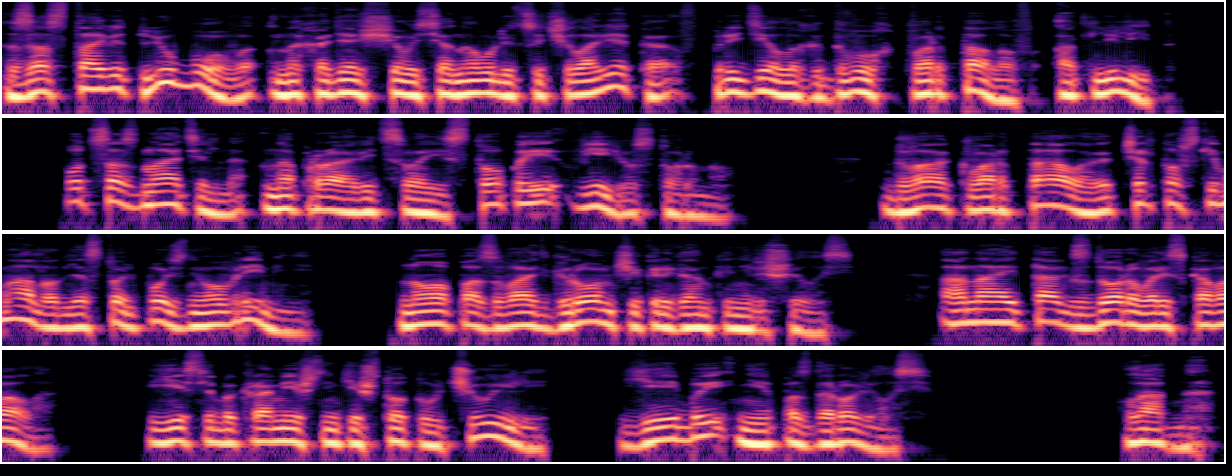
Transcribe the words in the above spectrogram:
заставит любого находящегося на улице человека в пределах двух кварталов от Лилит подсознательно направить свои стопы в ее сторону. Два квартала чертовски мало для столь позднего времени, но позвать громче Криганка не решилась. Она и так здорово рисковала. Если бы кромешники что-то учуяли, ей бы не поздоровилось. Ладно,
